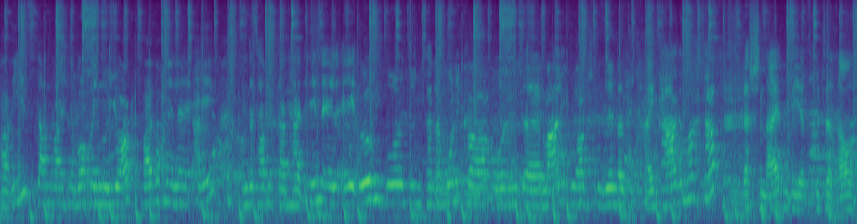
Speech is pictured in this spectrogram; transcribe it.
Paris, dann war ich eine Woche in New York, zwei Wochen in LA und das habe ich dann halt in LA irgendwo zwischen Santa Monica und äh, Malibu habe ich gesehen, dass ich 1K gemacht habe. Das schneiden wir jetzt bitte raus.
